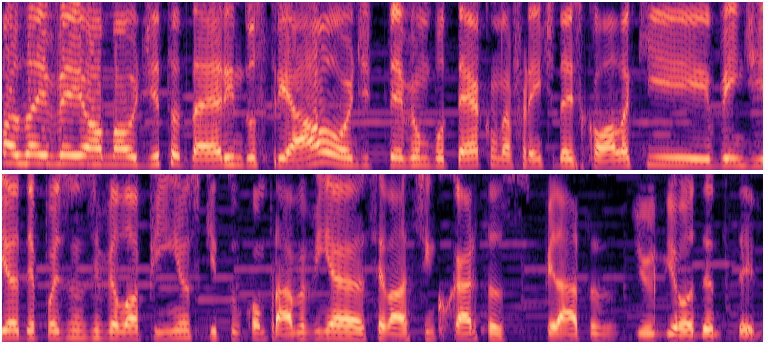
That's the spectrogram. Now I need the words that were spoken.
Mas aí veio a maldita da era industrial, onde teve um boteco na frente da escola que vendia depois uns envelopinhos que tu comprava, vinha, sei lá, cinco cartas piratas de Yu-Gi-Oh! dentro dele.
